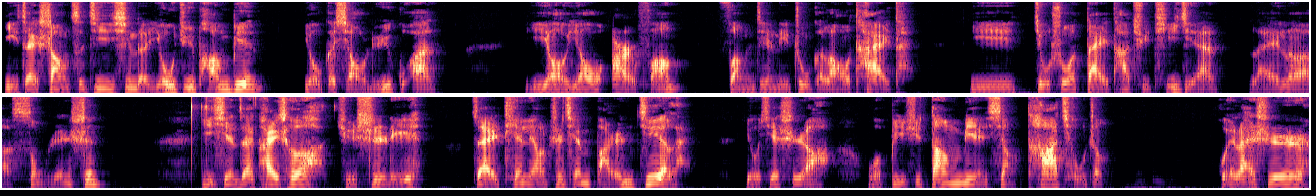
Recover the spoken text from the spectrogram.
你在上次寄信的邮局旁边有个小旅馆。”幺幺二房房间里住个老太太，你就说带她去体检来了送人参。你现在开车去市里，在天亮之前把人接来。有些事啊，我必须当面向他求证。回来时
